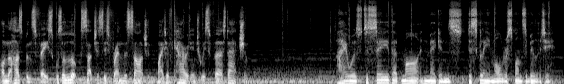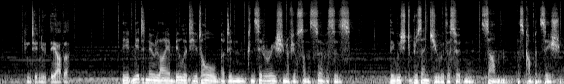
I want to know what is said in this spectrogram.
On the husband's face was a look such as his friend the sergeant might have carried into his first action. I was to say that Maw and Meggins disclaim all responsibility, continued the other. They admit no liability at all, but in consideration of your son's services, they wish to present you with a certain sum as compensation.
